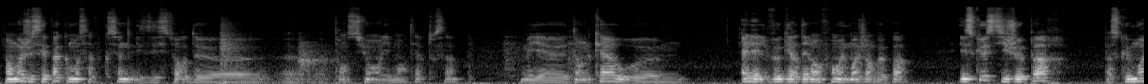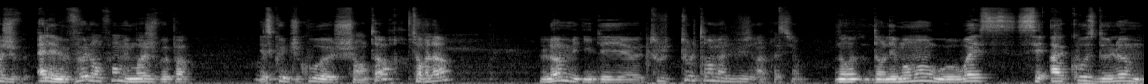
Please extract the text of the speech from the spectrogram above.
Enfin moi je sais pas comment ça fonctionne les histoires de euh, euh, pension alimentaire, tout ça. Mais euh, dans le cas où elle, elle veut garder l'enfant et moi j'en veux pas. est-ce que si je pars, parce que moi, je, elle, elle veut l'enfant, mais moi, je veux pas, est-ce que du coup, je suis en tort Tort là, l'homme, il est euh, tout, tout le temps mal vu, j'ai l'impression. Dans, dans les moments où, ouais, c'est à cause de l'homme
